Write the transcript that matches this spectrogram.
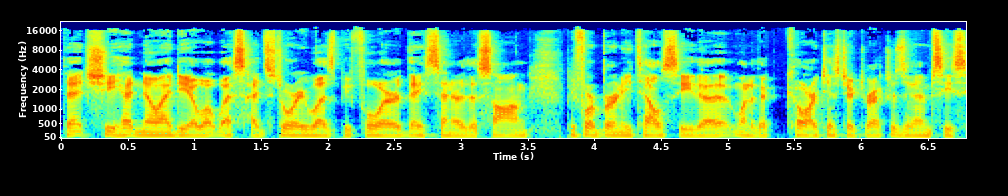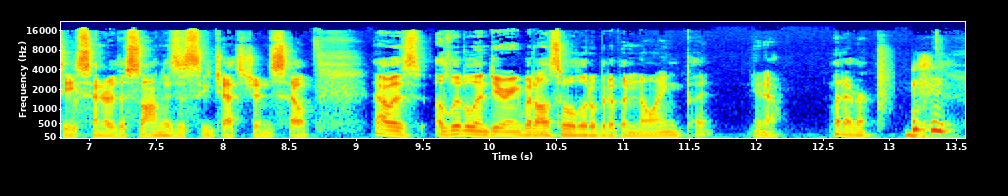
that she had no idea what West Side Story was before they sent her the song. Before Bernie Telsey, the one of the co-artistic directors of MCC, sent her the song as a suggestion. So that was a little endearing, but also a little bit of annoying. But you know, whatever.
